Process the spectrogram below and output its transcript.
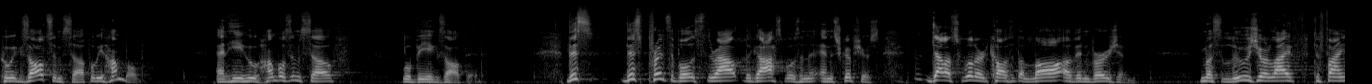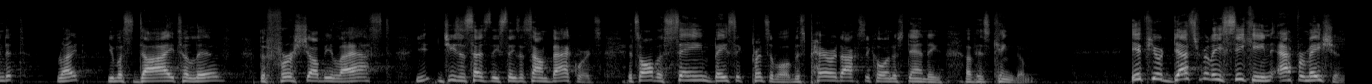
who exalts himself will be humbled, and he who humbles himself will be exalted. This, this principle is throughout the Gospels and the, and the Scriptures. Dallas Willard calls it the law of inversion. You must lose your life to find it, right? You must die to live. The first shall be last. You, Jesus says these things that sound backwards. It's all the same basic principle, this paradoxical understanding of his kingdom. If you're desperately seeking affirmation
